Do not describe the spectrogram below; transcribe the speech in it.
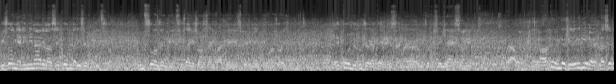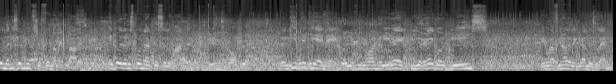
bisogna eliminare la seconda di servizio, un solo servizio, sai che sono stati fatti degli esperimenti con una sola di servizio. E tu invece tu giochi a tennis, ma giochi sei cioè, so che cos'è. Bravo. Allora tu invece devi dire la seconda di servizio è fondamentale e dovete rispondere a queste domande. Il tennis proprio. Chi detiene il, re- il record di ace in una finale del Grande Slam?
